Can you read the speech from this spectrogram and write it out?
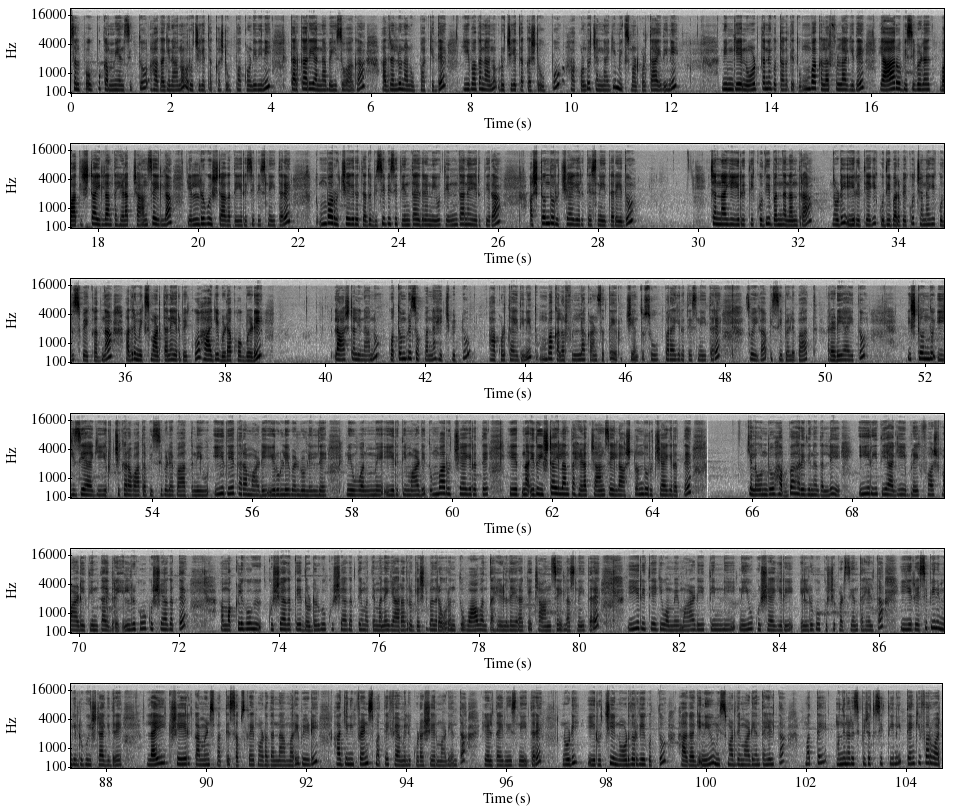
ಸ್ವಲ್ಪ ಉಪ್ಪು ಕಮ್ಮಿ ಅನಿಸಿತ್ತು. ಹಾಗಾಗಿ ನಾನು ರುಚಿಗೆ ತಕ್ಕಷ್ಟು ಉಪ್ಪು ಹಾಕ್ಕೊಂಡಿದ್ದೀನಿ. ತರಕಾರಿ ಅನ್ನ ಬೇಯಿಸುವಾಗ ಅದರಲ್ಲೂ ನಾನು ಉಪ್ಪು ಹಾಕಿದ್ದೆ. ಇವಾಗ ನಾನು ರುಚಿಗೆ ತಕ್ಕಷ್ಟು ಉಪ್ಪು ಹಾಕ್ಕೊಂಡು ಚೆನ್ನಾಗಿ ಮಿಕ್ಸ್ ಮಾಡ್ಕೊಳ್ತಾ ಇದ್ದೀನಿ. ನಿಮಗೆ ನೋಡ್ತಾನೆ ಗೊತ್ತಾಗುತ್ತೆ. ತುಂಬ ಕಲರ್ಫುಲ್ಲಾಗಿದೆ ಯಾರು ಬಿಸಿಬೇಳೆ ಬಾತ್ ಇಷ್ಟ ಇಲ್ಲ ಅಂತ ಹೇಳೋಕ್ಕೆ ಚಾನ್ಸೇ ಇಲ್ಲ. ಎಲ್ರಿಗೂ ಇಷ್ಟ ಆಗುತ್ತೆ ಈ ರೆಸಿಪಿ ಸ್ನೇಹಿತರೆ. ತುಂಬ ರುಚಿಯಾಗಿರುತ್ತೆ. ಅದು ಬಿಸಿ ಬಿಸಿ ತಿಂತಾ ಇದ್ದರೆ ನೀವು ತಿಂತಾನೆ ಇರ್ತೀರ. ಅಷ್ಟೊಂದು ರುಚಿಯಾಗಿರುತ್ತೆ ಸ್ನೇಹಿತರೆ ಇದು. ಚೆನ್ನಾಗಿ ಈ ರೀತಿ ಕುದಿ ಬಂದ ನಂತರ ನೋಡಿ ಈ ರೀತಿಯಾಗಿ ಕುದಿ ಬರಬೇಕು. ಚೆನ್ನಾಗಿ ಕುದಿಸ್ಬೇಕು ಅದನ್ನ ಆದರೆ ಮಿಕ್ಸ್ ಮಾಡ್ತಾನೆ ಇರಬೇಕು. ಹಾಗೆ ಬಿಡೋಕ್ಕೆ ಹೋಗಬೇಡಿ. ಲಾಸ್ಟಲ್ಲಿ ನಾನು ಕೊತ್ತಂಬರಿ ಸೊಪ್ಪನ್ನು ಹೆಚ್ಚಿಬಿಟ್ಟು ಹಾಕ್ಕೊಳ್ತಾ ಇದ್ದೀನಿ. ತುಂಬ ಕಲರ್ಫುಲ್ಲಾಗಿ ಕಾಣಿಸುತ್ತೆ. ರುಚಿ ಅಂತೂ ಸೂಪರಾಗಿರುತ್ತೆ ಸ್ನೇಹಿತರೆ. ಸೊ, ಈಗ ಬಿಸಿಬೇಳೆ ಬಾತ್ ರೆಡಿ ಆಯಿತು. ಇಷ್ಟೊಂದು ಈಸಿಯಾಗಿ, ರುಚಿಕರವಾದ ಬಿಸಿಬೇಳೆ ಬಾತ್ ನೀವು ಇದೇ ಥರ ಮಾಡಿ, ಈರುಳ್ಳಿ, ಬೆಳ್ಳುಳ್ಳಿ ಇಲ್ಲದೆ ನೀವು ಒಮ್ಮೆ ಈ ರೀತಿ ಮಾಡಿ ತುಂಬ ರುಚಿಯಾಗಿರುತ್ತೆ. ಇದು ಇಷ್ಟ ಇಲ್ಲ ಅಂತ ಹೇಳೋಕ್ಕೆ ಚಾನ್ಸೇ ಇಲ್ಲ. ಅಷ್ಟೊಂದು ರುಚಿಯಾಗಿರುತ್ತೆ. ಕೆಲವೊಂದು ಹಬ್ಬ ಹರಿದಿನದಲ್ಲಿ ಈ ರೀತಿಯಾಗಿ ಬ್ರೇಕ್ಫಾಸ್ಟ್ ಮಾಡಿ ತಿಂತಾ ಇದ್ದರೆ ಎಲ್ರಿಗೂ ಖುಷಿಯಾಗತ್ತೆ ಮಕ್ಕಳಿಗೂ ಖುಷಿಯಾಗತ್ತೆ ದೊಡ್ಡರಿಗೂ ಖುಷಿಯಾಗತ್ತೆ ಮತ್ತು ಮನೆಗೆ ಯಾರಾದರೂ ಗೆಸ್ಟ್ ಬಂದರೆ ಅವರಂತೂ ವಾವ್ ಅಂತ ಹೇಳದೇ ಇರೋಕ್ಕೆ ಚಾನ್ಸೇ ಇಲ್ಲ ಸ್ನೇಹಿತರೆ. ಈ ರೀತಿಯಾಗಿ ಒಮ್ಮೆ ಮಾಡಿ ತಿನ್ನಿ, ನೀವು ಖುಷಿಯಾಗಿರಿ, ಎಲ್ರಿಗೂ ಖುಷಿಪಡಿಸಿ ಅಂತ ಹೇಳ್ತಾ ಈ ರೆಸಿಪಿ ನಿಮಗೆಲ್ರಿಗೂ ಇಷ್ಟ ಆಗಿದರೆ ಲೈಕ್ ಶೇರ್ ಕಮೆಂಟ್ಸ್ ಮತ್ತು ಸಬ್ಸ್ಕ್ರೈಬ್ ಮಾಡೋದನ್ನು ಮರಿಬೇಡಿ. ಹಾಗೆ ನಿಮ್ಮ ಫ್ರೆಂಡ್ಸ್ ಮತ್ತು ಫ್ಯಾಮಿಲಿ ಕೂಡ ಶೇರ್ ಮಾಡಿ ಅಂತ ಹೇಳ್ತಾ ಇದ್ದೀನಿ ಸ್ನೇಹಿತರೆ. ನೋಡಿ, ಈ ರುಚಿ ನೋಡಿದವ್ರಿಗೆ ಗೊತ್ತು. ಹಾಗಾಗಿ ನೀವು ಮಿಸ್ ಮಾಡದೆ ಮಾಡಿ ಅಂತ ಹೇಳ್ತಾ. ಮತ್ತೆ ಮುಂದಿನ ರೆಸಿಪಿ ಜೊತೆ ಸಿಗ್ತೀನಿ. Thank you for watch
